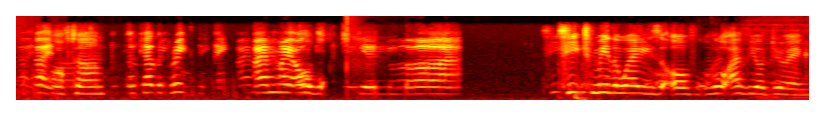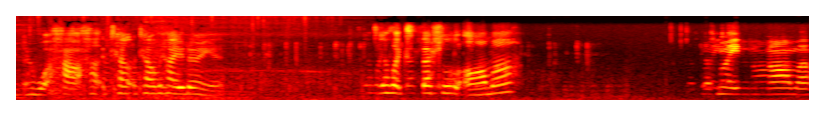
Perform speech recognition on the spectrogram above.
term. Guys, Half term. look at the great thing. I'm my Oh, old skin, but Teach me the ways of whatever you're doing and what how, how tell tell me how you're doing it. Do you have like special armor? that's not even armor.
